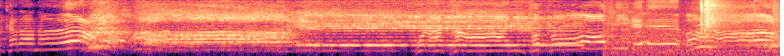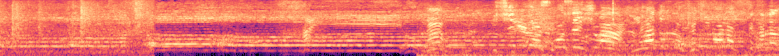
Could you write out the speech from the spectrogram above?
ほら谷外見れば。はい。一流の相撲選手は鶏のケツの穴つって体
